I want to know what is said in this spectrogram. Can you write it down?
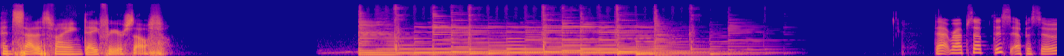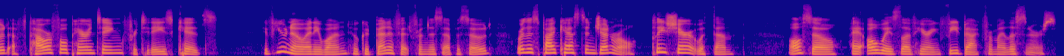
and satisfying day for yourself. That wraps up this episode of Powerful Parenting for Today's Kids. If you know anyone who could benefit from this episode or this podcast in general, please share it with them. Also, I always love hearing feedback from my listeners.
